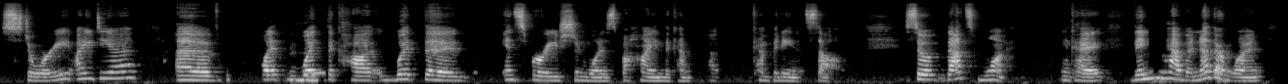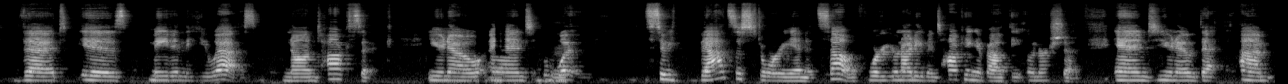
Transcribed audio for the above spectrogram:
story idea of what mm-hmm. what the co- what the inspiration was behind the com- uh, company itself. So that's one. Okay. Then you have another one that is made in the US, non toxic, you know, and mm-hmm. what, so that's a story in itself where you're not even talking about the ownership and, you know, that um,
